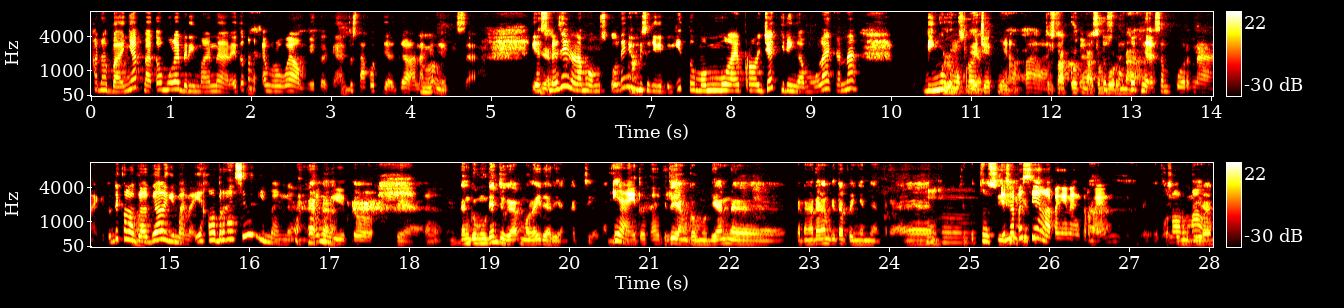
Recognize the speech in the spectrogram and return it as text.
karena banyak nggak tahu mulai dari mana. Nah, itu kan yeah. overwhelm gitu kan. Terus takut gagal anaknya nggak hmm. bisa. Ya sebenarnya dalam homeschooling hmm. bisa jadi begitu. Mau mulai project jadi nggak mulai karena bingung Belum mau proyeknya ya, apa. Terus takut nggak gitu. sempurna. Terus takut nggak sempurna gitu. Nanti kalau hmm. gagal gimana? Ya kalau berhasil gimana? kan gitu. Ya. Dan kemudian juga mulai dari yang kecil kan. Iya itu tadi. Itu yang kemudian eh, kadang-kadang kan kita pengen yang keren. Mm -hmm. Betul sih. Ya siapa gitu. sih yang nggak pengen yang keren? Nah, gitu. Terus Normal kemudian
